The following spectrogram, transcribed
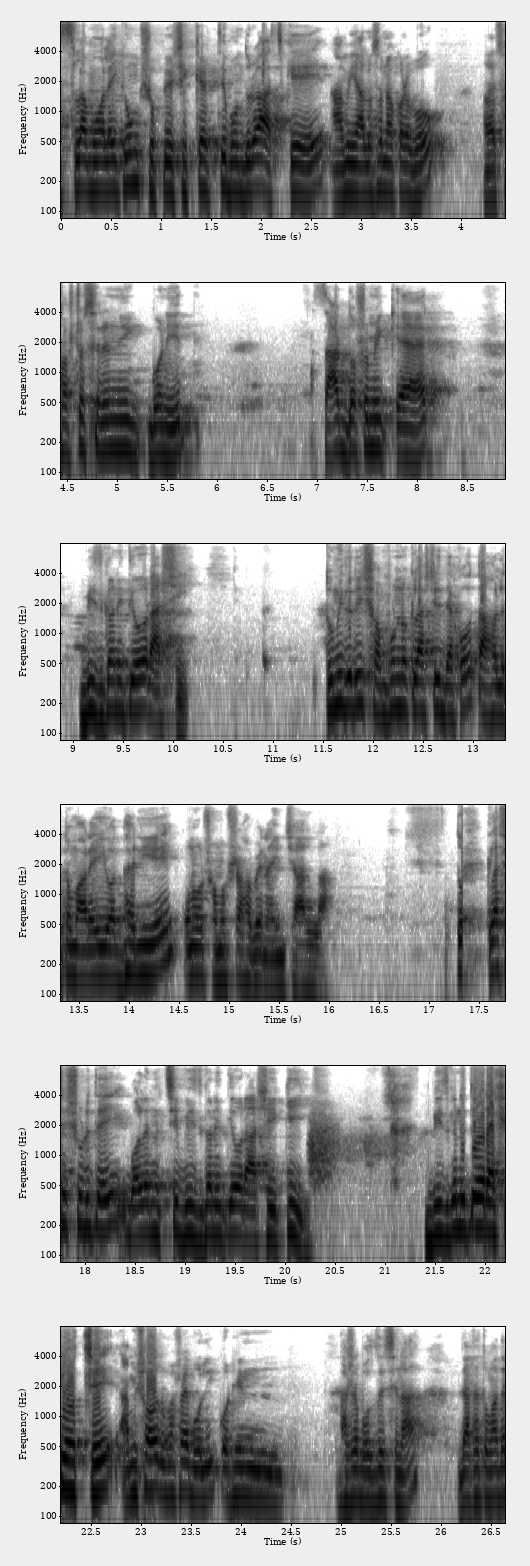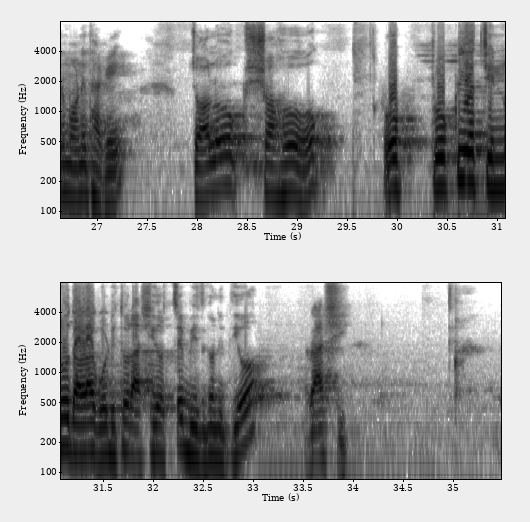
আসসালামু আলাইকুম, সুপ্রিয় শিক্ষার্থী বন্ধুরা, আজকে আমি আলোচনা করব ষষ্ঠ শ্রেণি গণিত, চার দশমিক এক বীজগণিতীয় রাশি। তুমি যদি সম্পূর্ণ ক্লাসটি দেখো, তাহলে তোমার এই অধ্যায় নিয়ে কোনো সমস্যা হবে না, ইনশাআল্লাহ। তো ক্লাসের শুরুতেই বলে নিচ্ছি, বীজগণিতীয় রাশি কি? বীজগণিতীয় রাশি হচ্ছে, আমি সহজ ভাষায় বলি, কঠিন ভাষা বলতেছি না, যাতে তোমাদের মনে থাকে, চলক সহক ও প্রক্রিয়া চিহ্ন দ্বারা গঠিত রাশি হচ্ছে বীজগণিতীয় রাশি।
